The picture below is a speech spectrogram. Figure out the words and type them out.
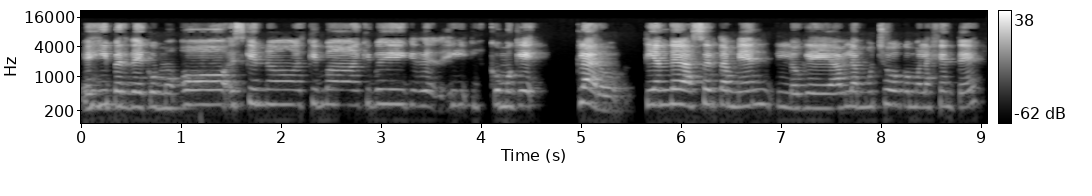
es hiper de como, oh, es que no, es que, es que y como que claro, tiende a ser también lo que habla mucho como la gente,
